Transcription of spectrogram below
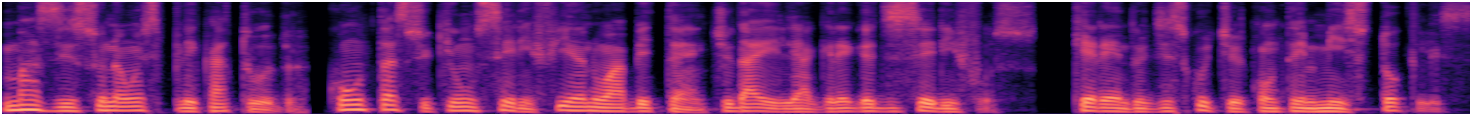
mas isso não explica tudo. Conta-se que um serifiano habitante da ilha grega de Serifos, querendo discutir com Temístocles,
